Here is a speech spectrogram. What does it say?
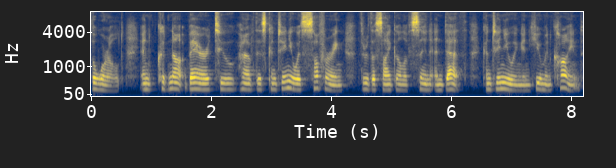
the world and could not bear to have this continuous suffering through the cycle of sin and death continuing in humankind.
